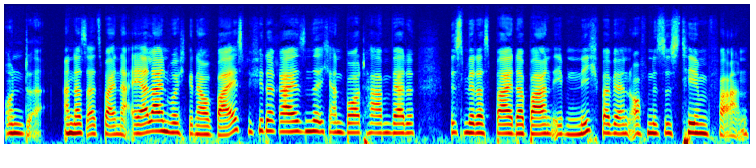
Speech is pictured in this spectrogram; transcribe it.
Und anders als bei einer Airline, wo ich genau weiß, wie viele Reisende ich an Bord haben werde, wissen wir das bei der Bahn eben nicht, weil wir ein offenes System fahren.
